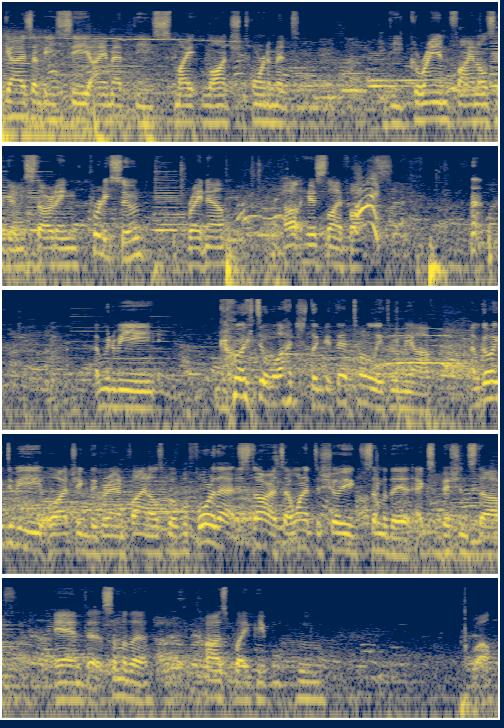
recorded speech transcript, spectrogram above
guys, I'm BTC. I am at the Smite launch tournament. The grand finals are going to be starting pretty soon, right now. Oh, here's Sly Fox. I'm going to be going to watch the. That totally threw me off. I'm going to be watching the grand finals, but before that starts, I wanted to show you some of the exhibition stuff and uh, some of the cosplay people who, well,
